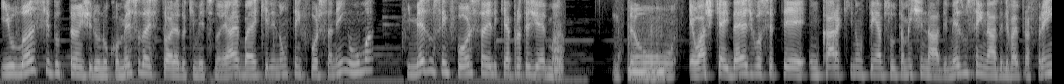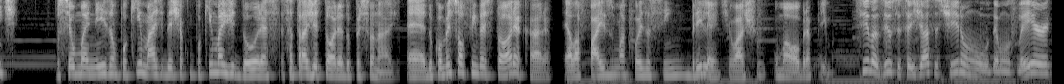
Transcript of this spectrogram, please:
E o lance do Tanjiro no começo da história do Kimetsu no Yaiba é que ele não tem força nenhuma, e mesmo sem força, ele quer proteger a irmã. Então, eu acho que a ideia de você ter um cara que não tem absolutamente nada, e mesmo sem nada ele vai pra frente, você humaniza um pouquinho mais e deixa com um pouquinho mais de dor essa, essa trajetória do personagem. É, do começo ao fim da história, cara, ela faz uma coisa assim brilhante. Eu acho uma obra-prima. Silas, Ilse, vocês já assistiram o Demon Slayer?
